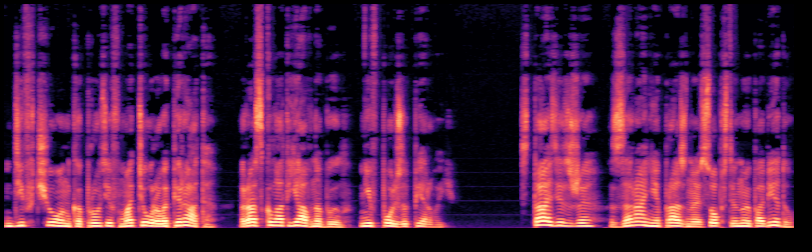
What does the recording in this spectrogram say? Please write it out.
Девчонка против матерого пирата. Расклад явно был не в пользу первой. Стазис же, заранее празднуя собственную победу,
